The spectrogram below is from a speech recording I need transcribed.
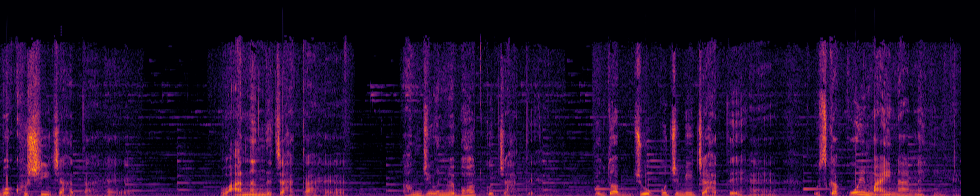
वह खुशी चाहता है, वह आनंद चाहता है। हम जीवन में बहुत कुछ चाहते हैं, परंतु तो आप जो कुछ भी चाहते हैं, उसका कोई मायना नहीं है।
